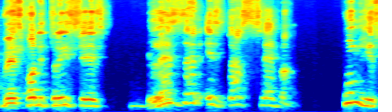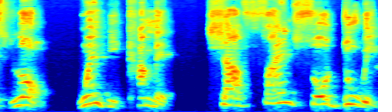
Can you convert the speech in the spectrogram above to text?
Verse 43 says, Blessed is that servant whom his Lord, when he cometh, shall find so doing.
